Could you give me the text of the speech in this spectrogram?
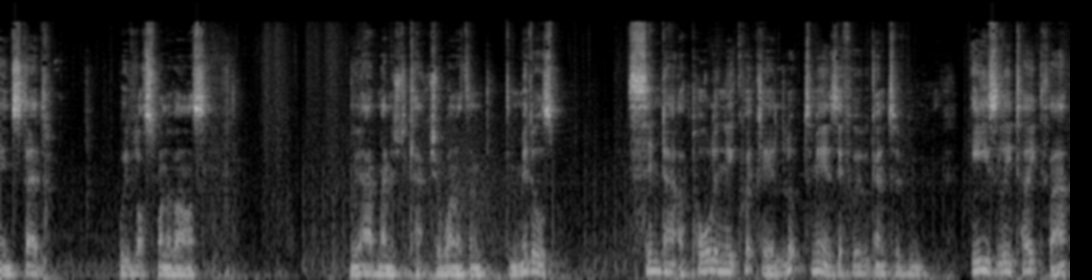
Instead, we've lost one of ours. We have managed to capture one of them. The middle's thinned out appallingly quickly. It looked to me as if we were going to easily take that,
